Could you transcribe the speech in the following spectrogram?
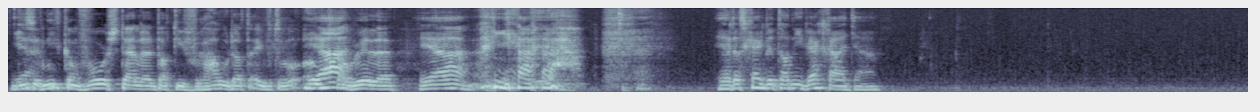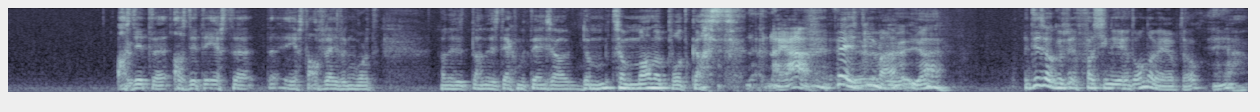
Die Ja. zich niet kan voorstellen dat die vrouw dat eventueel ook Ja. zou willen. Ja, ja. Ja, dat is gek dat dat niet weggaat, ja. Als dit, eh, als dit de, eerste, de eerste aflevering wordt, dan is het, dan is het echt meteen zo, de- zo'n mannenpodcast. Nou ja. Nee, is prima. eh, ja, Het is ook een fascinerend onderwerp, toch? ja.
